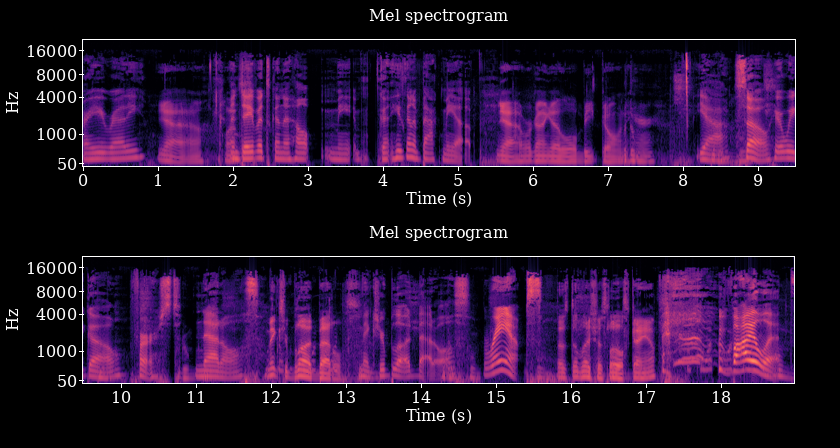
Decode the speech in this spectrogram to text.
Are you ready? Yeah. and David's going to help me. He's going to back me up. Yeah, we're gonna get a little beat going here. Yeah. So here we go. First, nettles Makes your blood battles. makes your blood battles. Ramps, Those delicious little scamps. violets,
